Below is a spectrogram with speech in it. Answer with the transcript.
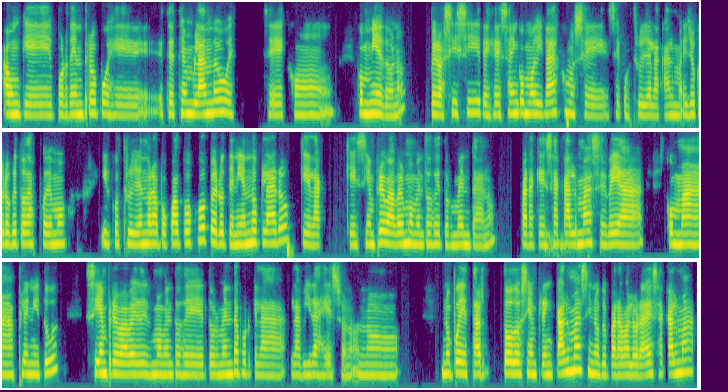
aunque por dentro pues eh, estés temblando o estés con, con miedo, ¿no? Pero así sí, desde esa incomodidad es como se, construye la calma. Y yo creo que todas podemos ir construyéndola poco a poco, pero teniendo claro que, la, que siempre va a haber momentos de tormenta, ¿no? Para que esa calma se vea con más plenitud, siempre va a haber momentos de tormenta porque la, vida es eso, ¿no? ¿no? No puede estar todo siempre en calma, sino que para valorar esa calma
